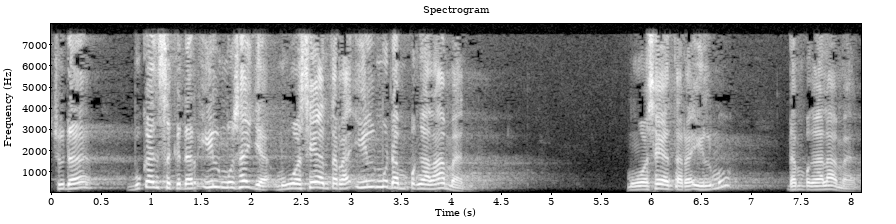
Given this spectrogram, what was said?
sudah bukan sekedar ilmu saja, menguasai antara ilmu dan pengalaman. Menguasai antara ilmu dan pengalaman.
